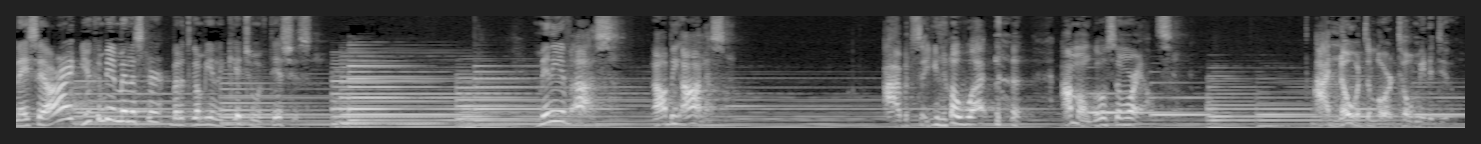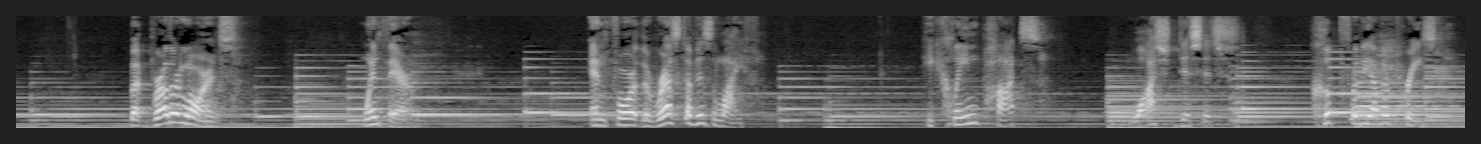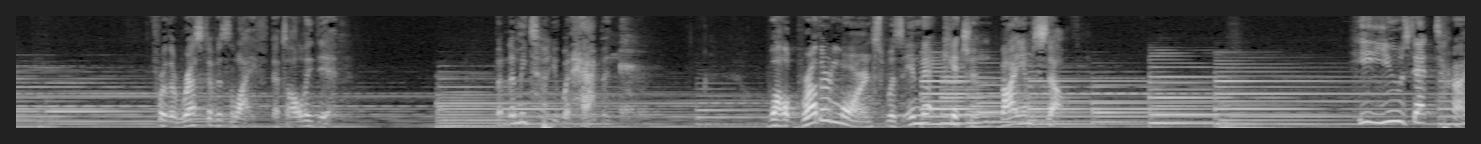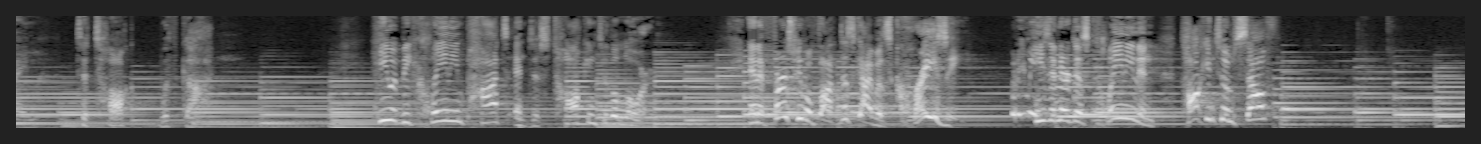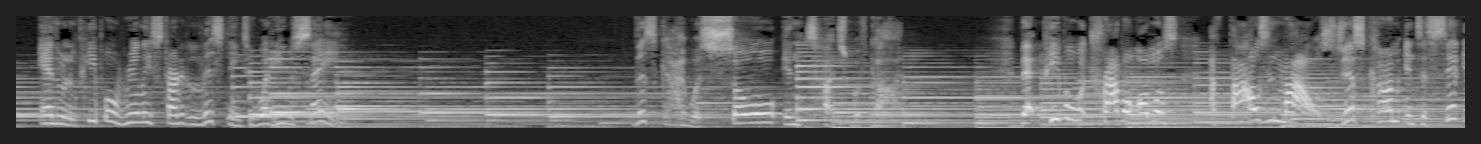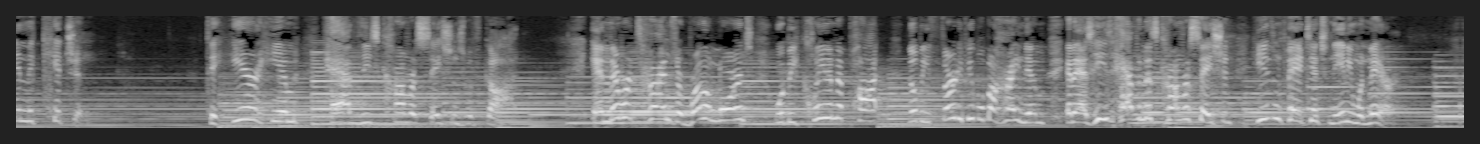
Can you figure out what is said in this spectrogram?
and they say, All right, you can be a minister, but it's going to be in the kitchen with dishes. Many of us, and I'll be honest, I would say, You know what? I'm going to go somewhere else. I know what the Lord told me to do. But Brother Lawrence went there, and for the rest of his life, he cleaned pots, washed dishes, cooked for the other priest for the rest of his life. That's all he did. But let me tell you what happened. While Brother Lawrence was in that kitchen by himself, he used that time to talk with God. He would be cleaning pots and just talking to the Lord. And at first, people thought this guy was crazy. You mean he's in there just cleaning and talking to himself? And when people really started listening to what he was saying, this guy was so in touch with God that people would travel almost a thousand miles just come and to sit in the kitchen to hear him have these conversations with God. And there were times where Brother Lawrence would be cleaning a pot, there'll be 30 people behind him, and as he's having this conversation, he doesn't pay attention to anyone there.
